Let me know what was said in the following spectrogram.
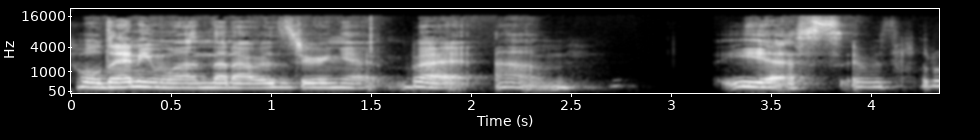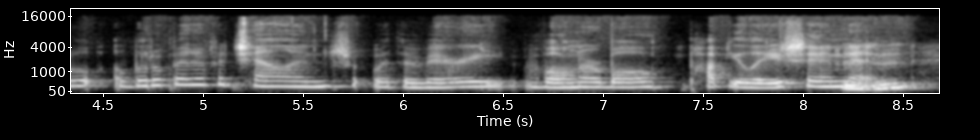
told anyone that I was doing it. But um yes, it was a little a little bit of a challenge with a very vulnerable population and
